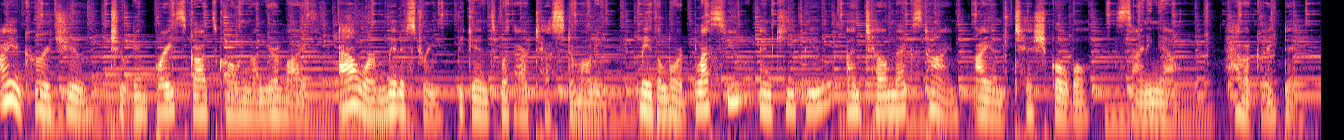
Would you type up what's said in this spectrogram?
I encourage you to embrace God's calling on your life. Our ministry begins with our testimony. May the Lord bless you and keep you. Until next time, I am Tish Goebel, signing out. Have a great day.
